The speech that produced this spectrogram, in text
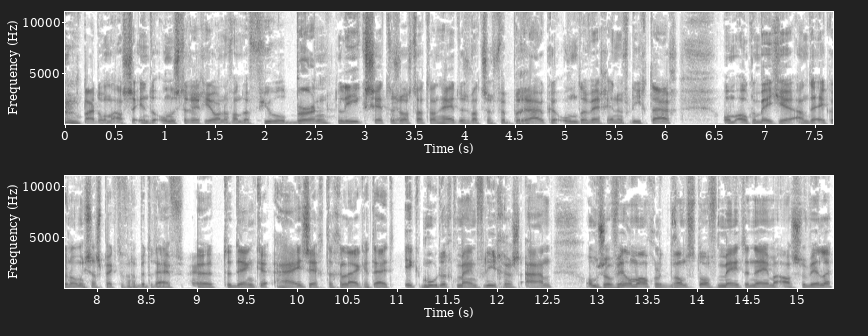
pardon, als ze in de onderste regionen van de fuel burn leak zitten, zoals dat dan heet. Dus wat ze verbruiken onderweg in een vliegtuig. Om ook een beetje aan de economische aspecten van het bedrijf uh, te denken. Hij zegt tegelijkertijd, ik moedig mijn vliegers aan... om zoveel mogelijk brandstof mee te nemen als ze willen.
